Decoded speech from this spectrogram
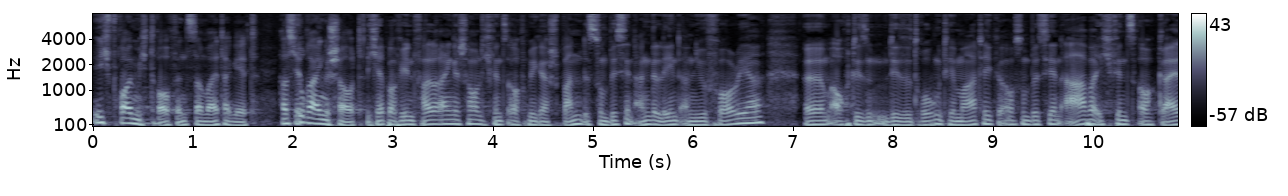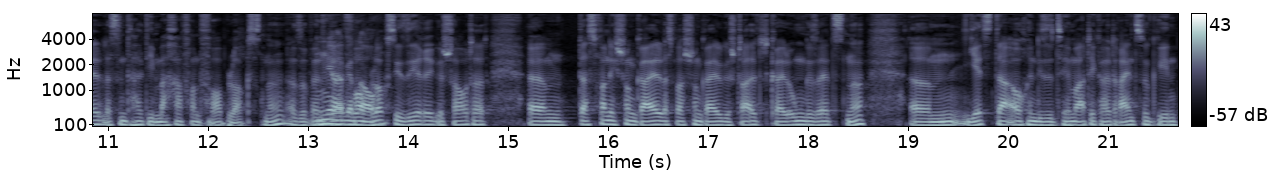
ich freue mich drauf, wenn es dann weitergeht. Hast du reingeschaut? Ich habe auf jeden Fall reingeschaut. Ich finde es auch mega spannend. Ist so ein bisschen angelehnt an Euphoria. Ähm, auch diese, diese Drogenthematik auch so ein bisschen. Aber ich finde es auch geil. Das sind halt die Macher von Four Blocks. Ne? Also wenn Ja, wer genau. Four Blocks die Serie geschaut hat, ähm, das fand ich schon geil. Das war schon geil gestaltet, geil umgesetzt. Ne? Ähm, jetzt da auch in diese Thematik halt reinzugehen.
